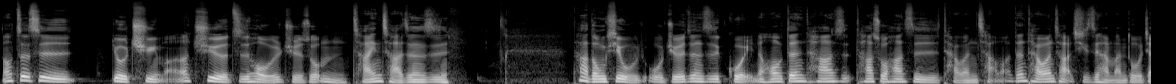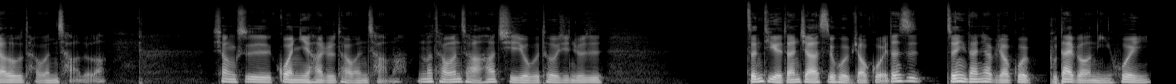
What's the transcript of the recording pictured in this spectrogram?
然后这次又去嘛，那去了之后我就觉得说，嗯，茶进茶真的是。他的东西我我觉得真的是贵，然后但是他是他说他是台湾茶嘛，但台湾茶其实还蛮多家都是台湾茶的啦，像是冠业它就是台湾茶嘛，那台湾茶它其实有个特性就是整体的单价是会比较贵，但是整体单价比较贵不代表你会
